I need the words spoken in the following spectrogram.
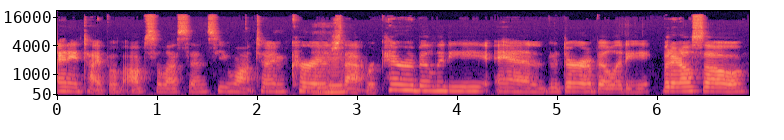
any type of obsolescence, you want to encourage Mhm. that repairability and the durability. But it also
